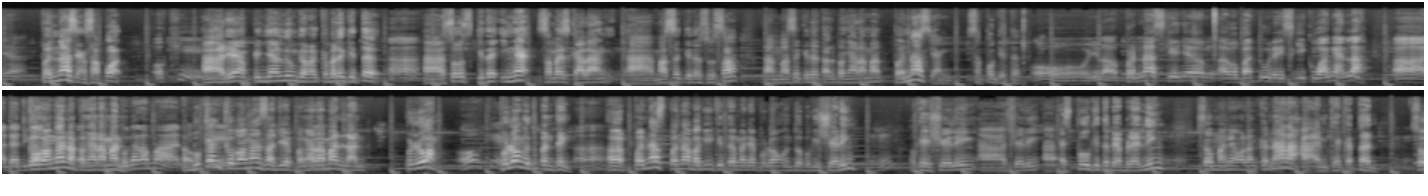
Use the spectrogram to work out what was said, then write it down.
Yeah. Penas yang support. Okey. Ah dia yang pinjam loan kepada kita. Uh-huh. Ah so kita ingat sampai sekarang ah masa kita susah dan masa kita tak ada pengalaman Pernas yang support kita. Oh, yalah Pernas kiranya uh, membantu dari segi kewangan lah. Ah dan juga kewangan dan pengalaman. Uh, pengalaman. Okay. Bukan kewangan saja, pengalaman uh-huh. dan peluang. Okay. Peluang itu penting. Uh-huh. Uh, Pernas pernah bagi kita mana peluang untuk pergi sharing. Uh-huh. Okey, sharing uh, sharing uh, expo kita biar branding. Uh-huh. So mana orang kenal lah uh, MK Curtain. Uh-huh. So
